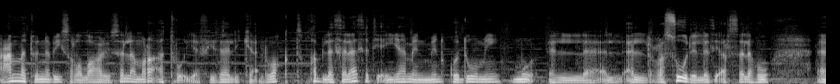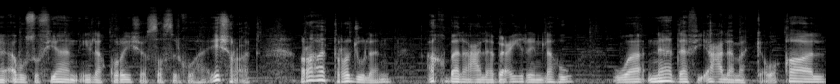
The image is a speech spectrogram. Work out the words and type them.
عمة النبي صلى الله عليه وسلم رأت رؤيا في ذلك الوقت قبل ثلاثة أيام من قدوم الرسول الذي أرسله آه، أبو سفيان إلى قريش يستصرخها إيش رأت؟ رأت رجلا أقبل على بعير له ونادى في أعلى مكة وقال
